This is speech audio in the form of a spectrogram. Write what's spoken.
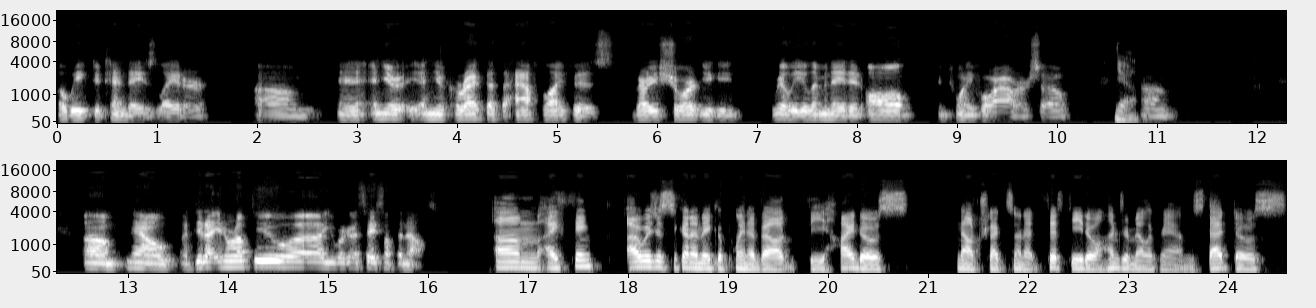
a week to 10 days later um, and, and, you're and you're correct that the half-life is very short you really eliminate it all in 24 hours. So, yeah. Um, um, now, uh, did I interrupt you? Uh, you were going to say something else. Um, I think I was just going to make a point about the high dose naltrexone at 50 to 100 milligrams. That dose,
